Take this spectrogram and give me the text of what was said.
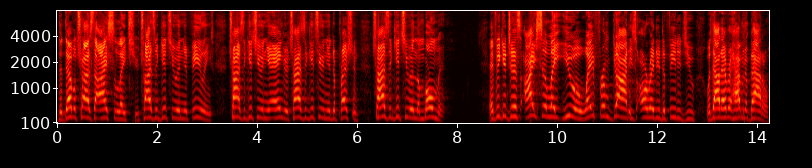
the devil tries to isolate you, tries to get you in your feelings, tries to get you in your anger, tries to get you in your depression, tries to get you in the moment. If he could just isolate you away from God, he's already defeated you without ever having a battle.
